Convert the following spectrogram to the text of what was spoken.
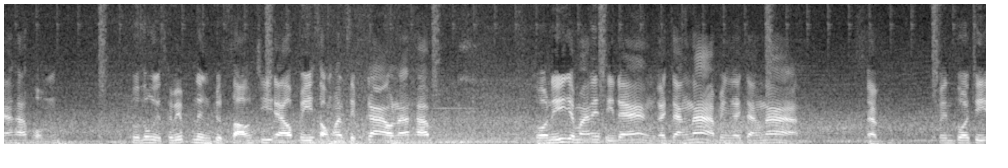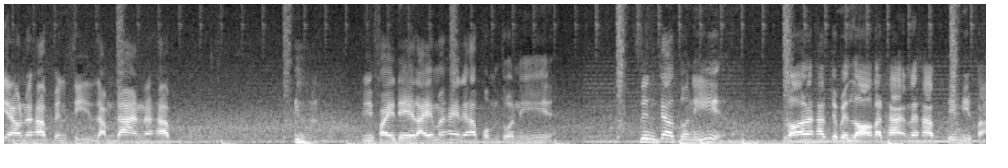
นะครับ ผม Suzuki Swift 1.2 GL ปี 2019 นะครับ ตัวนี้จะมาในสีแดงกระจังหน้าเป็นกระจังหน้าแบบเป็นตัว GL นะครับ เป็นสีดำด้านนะครับ มีไฟเดย์ไลท์มาให้นะครับ ผมตัวนี้ ซึ่งเจ้าตัวนี้ล้อนะครับจะเป็นล้อกระทะนะครับ ที่มีฝา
